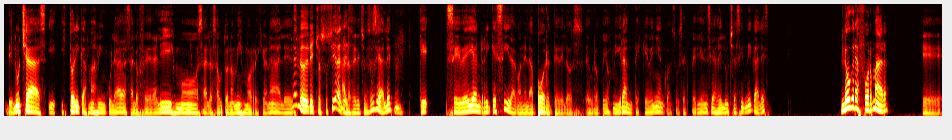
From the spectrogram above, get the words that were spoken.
de luchas históricas más vinculadas a los federalismos, a los autonomismos regionales, a los derechos sociales, a los derechos sociales, mm. que se veía enriquecida con el aporte de los europeos migrantes que venían con sus experiencias de luchas sindicales, logra formar eh,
